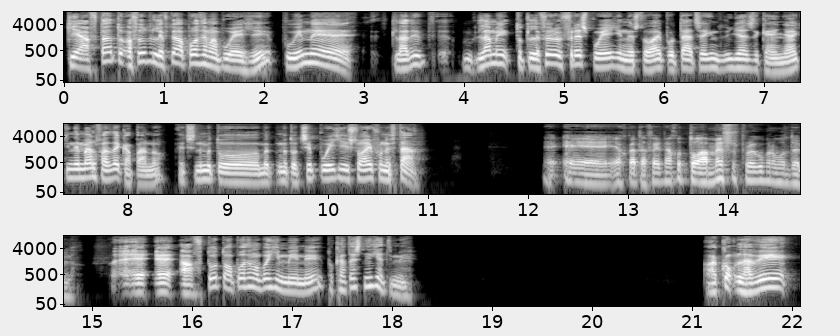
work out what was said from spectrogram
και αυτά, το, αυτό το τελευταίο απόθεμα που έχει, που είναι Δηλαδή, μιλάμε, το τελευταίο refresh που έγινε στο iPod Touch έγινε το 2019 και είναι με α10 πάνω. Έτσι είναι με το, με, με το chip που έχει στο iPhone 7. Ε, ε, έχω καταφέρει να έχω το αμέσως προηγούμενο μοντέλο. Ε, ε, αυτό το απόθεμα που έχει μείνει το κρατάει στην ίδια τιμή. Ακό, δηλαδή,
